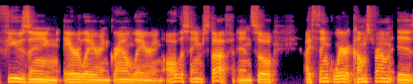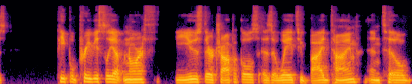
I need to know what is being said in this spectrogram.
fusing air layering ground layering all the same stuff. And so i think where it comes from is people previously up north use their tropicals as a way to bide time until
